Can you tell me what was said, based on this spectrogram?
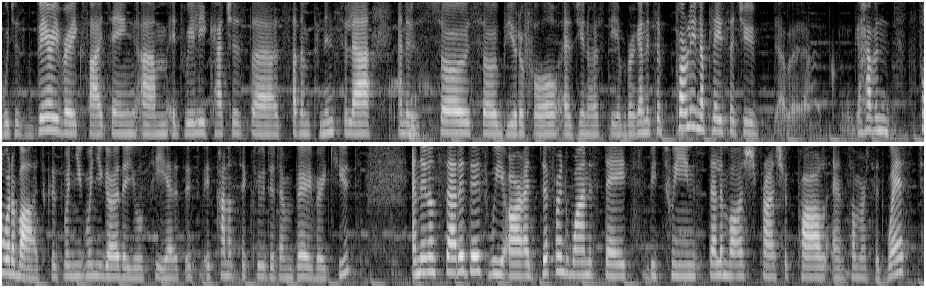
which is very, very exciting. Um, it really catches the southern peninsula, and it is so, so beautiful, as you know, Steenberg. And it's a, probably in a place that you uh, haven't thought about because when you when you go there, you'll see it. It's it's, it's kind of secluded and very, very cute. And then on Saturdays, we are at different wine estates between Stellenbosch, Franschhoek Paarl, and Somerset West.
